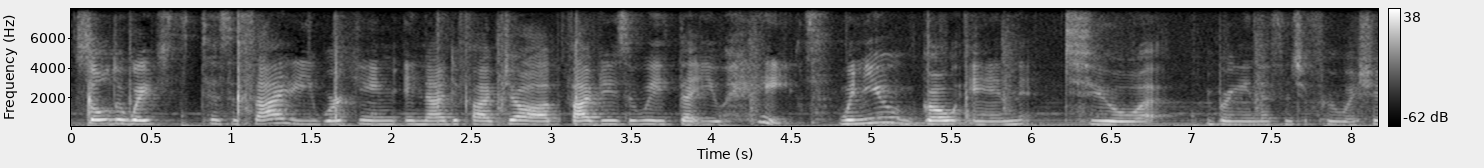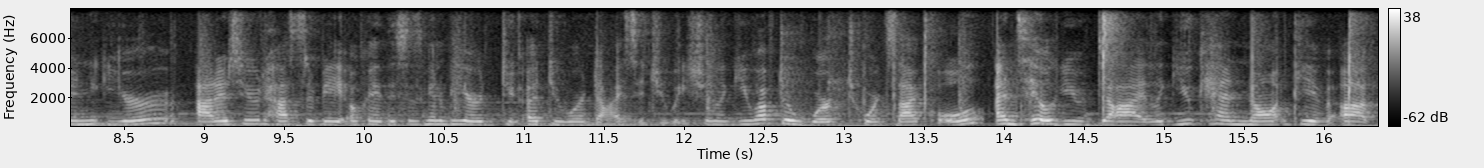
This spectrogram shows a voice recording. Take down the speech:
sold away to society working a 9 to 5 job 5 days a week that you hate? When you go in to bringing this into fruition, your attitude has to be, okay, this is going to be a do, a do or die situation. Like you have to work towards that goal until you die. Like you cannot give up.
